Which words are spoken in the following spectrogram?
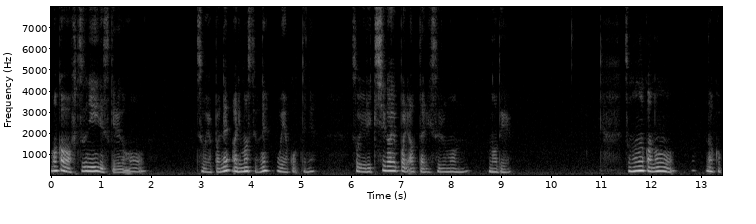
仲は普通にいいですけれどもそうやっぱねありますよね。親子ってね。そういう歴史がやっぱりあったりするもんので。その中のなんか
